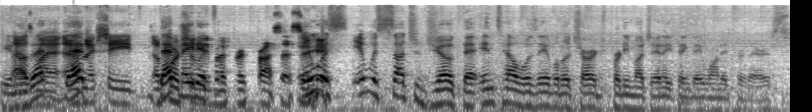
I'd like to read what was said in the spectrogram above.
You that know was that my, that, that, was actually unfortunately it- my first processor. it was it was such a joke that Intel was able to charge pretty much anything they wanted for theirs.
